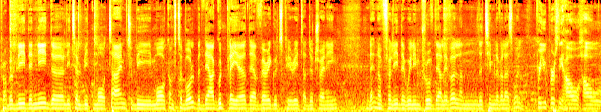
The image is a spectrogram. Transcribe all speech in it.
probably they need a little bit more time to be more comfortable. But they are good players. They have very good spirit at the training. Then hopefully they will improve their level and the team level as well. For you personally, how how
